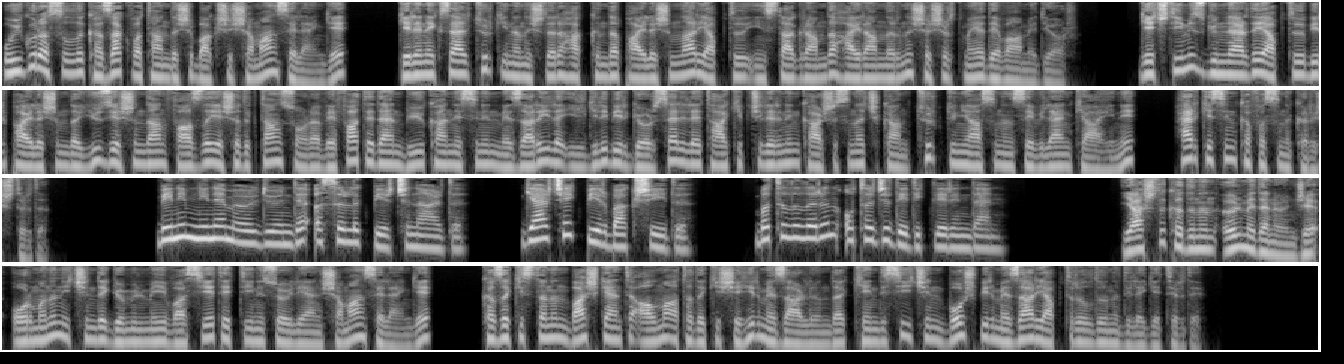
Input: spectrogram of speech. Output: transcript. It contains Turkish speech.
Uygur asıllı Kazak vatandaşı Bakşı Şaman Selenge, geleneksel Türk inanışları hakkında paylaşımlar yaptığı Instagram'da hayranlarını şaşırtmaya devam ediyor. Geçtiğimiz günlerde yaptığı bir paylaşımda 100 yaşından fazla yaşadıktan sonra vefat eden büyükannesinin mezarıyla ilgili bir görsel ile takipçilerinin karşısına çıkan Türk dünyasının sevilen kahini, herkesin kafasını karıştırdı. Benim ninem öldüğünde asırlık bir çınardı. Gerçek bir bakşıydı. Batılıların otacı dediklerinden. Yaşlı kadının ölmeden önce ormanın içinde gömülmeyi vasiyet ettiğini söyleyen Şaman Selenge, Kazakistan'ın başkenti Alma-Ata'daki şehir mezarlığında kendisi için boş bir mezar yaptırıldığını dile getirdi.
